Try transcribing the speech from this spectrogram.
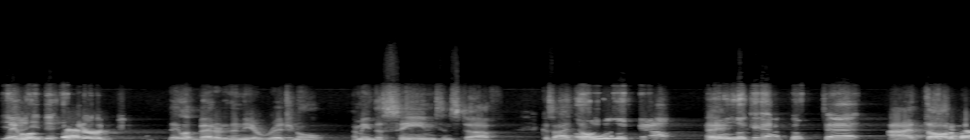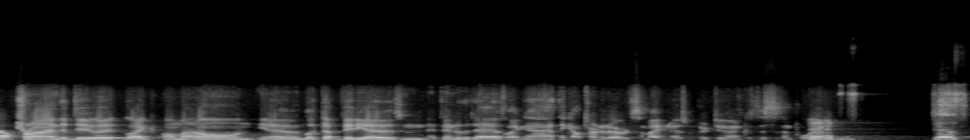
Yeah, they he look better. They look better than the original. I mean, the seams and stuff. Because I had thought, Oh, look out! Hey. Oh, look out, Coke Tat. I thought about trying to do it like on my own, you know, looked up videos, and at the end of the day, I was like, ah, I think I'll turn it over to somebody who knows what they're doing because this is important. Man, just, just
